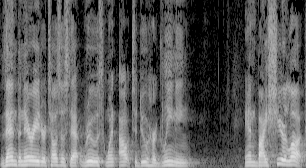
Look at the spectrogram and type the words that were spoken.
Then the narrator tells us that Ruth went out to do her gleaning, and by sheer luck,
